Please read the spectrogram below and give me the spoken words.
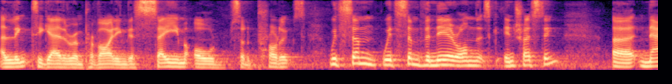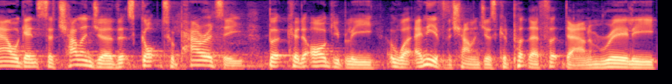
are linked together and providing the same old sort of products with some with some veneer on that's interesting, uh, now against a challenger that's got to parity, but could arguably, well, any of the challengers could put their foot down and really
